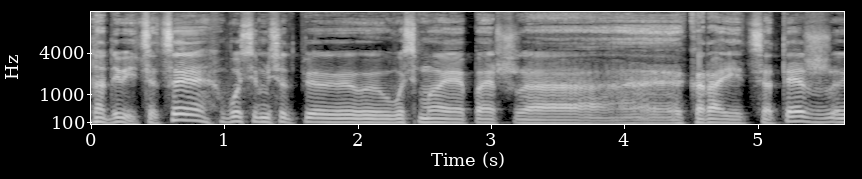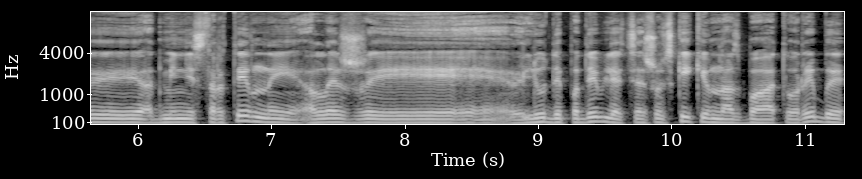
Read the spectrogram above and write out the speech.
Да, дивіться, це 88 перша е, карається теж е, адміністративний, але ж е, люди подивляться, що скільки в нас багато риби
